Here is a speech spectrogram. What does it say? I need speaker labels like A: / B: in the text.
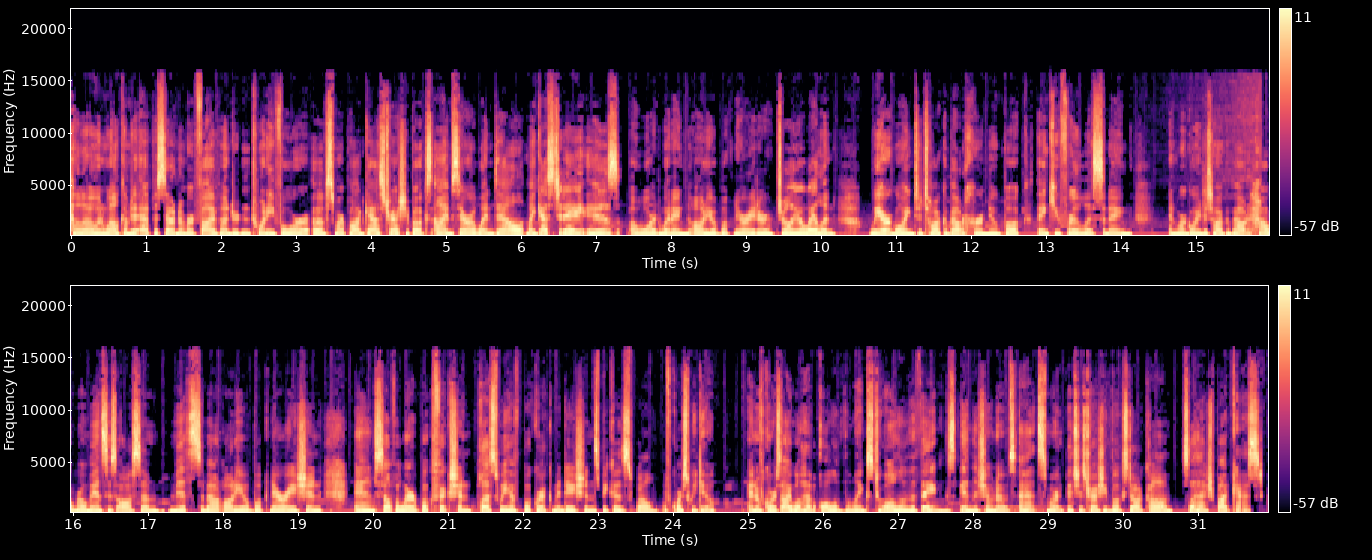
A: Hello and welcome to episode number 524 of Smart Podcast Trashy Books. I'm Sarah Wendell. My guest today is award winning audiobook narrator Julia Whelan. We are going to talk about her new book, Thank You for Listening. And we're going to talk about how romance is awesome, myths about audiobook narration, and self aware book fiction. Plus, we have book recommendations because, well, of course we do. And of course, I will have all of the links to all of the things in the show notes at smartbitchestrashybooks.com slash podcast.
